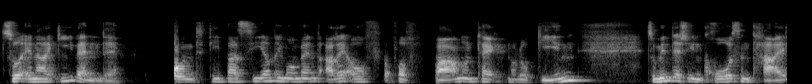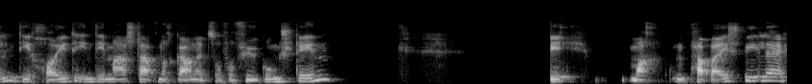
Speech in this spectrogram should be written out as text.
zur Energiewende. Und die basieren im Moment alle auf Verfahren und Technologien, zumindest in großen Teilen, die heute in dem Maßstab noch gar nicht zur Verfügung stehen. Ich mache ein paar Beispiele.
